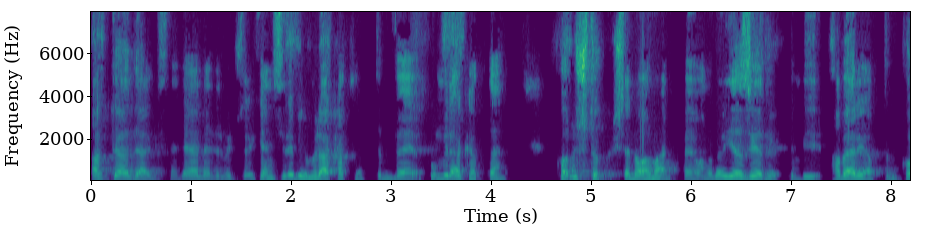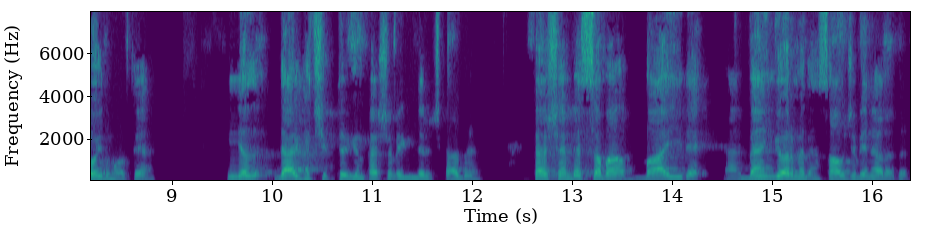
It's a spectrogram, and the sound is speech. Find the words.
Aktüel Dergisi'ne değerlendirmek üzere kendisiyle bir mülakat yaptım. Ve bu mülakatta konuştuk. İşte normal. Ve onu da yazıya döktüm. Bir haber yaptım. Koydum ortaya. Yaz, dergi çıktığı gün, Perşembe günleri çıkardı. Perşembe sabahı bayide, yani ben görmeden savcı beni aradı.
